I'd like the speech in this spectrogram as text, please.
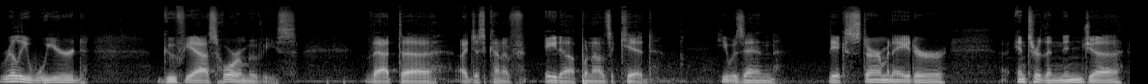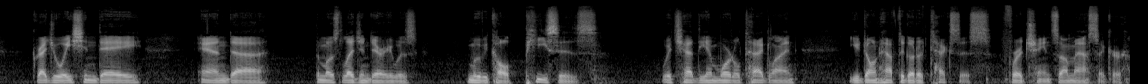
really weird, goofy ass horror movies that uh, I just kind of ate up when I was a kid. He was in The Exterminator, Enter the Ninja, Graduation Day, and uh, the most legendary was a movie called Pieces, which had the immortal tagline You don't have to go to Texas for a chainsaw massacre.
